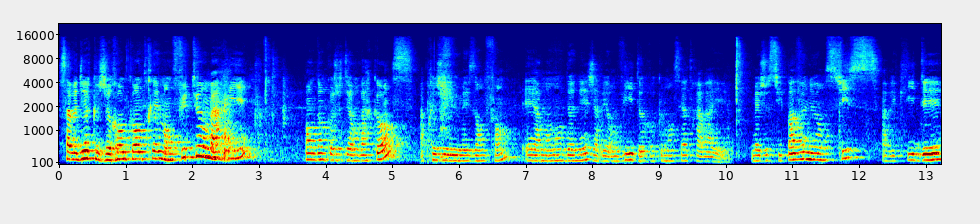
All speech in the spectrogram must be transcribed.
Ça veut dire que je rencontrais mon futur mari pendant que j'étais en vacances. Après, j'ai eu mes enfants et à un moment donné, j'avais envie de recommencer à travailler. Mais je ne suis pas venue en Suisse avec l'idée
